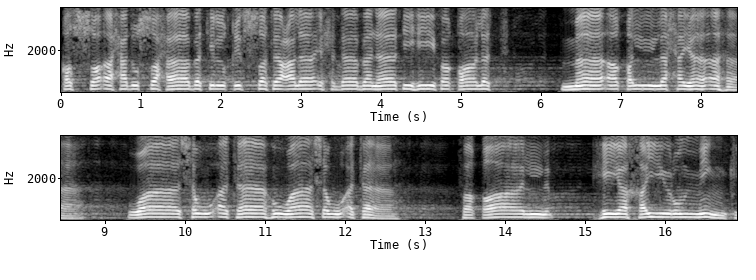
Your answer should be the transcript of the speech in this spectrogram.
قص أحد الصحابة القصة على إحدى بناته فقالت ما أقل حياءها؟ وسوءتاه وسوءتاه فقال هي خير منك.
